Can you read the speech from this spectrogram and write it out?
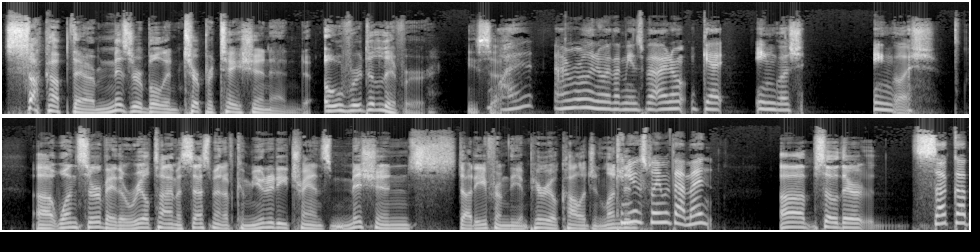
Suck up their miserable interpretation and over deliver, he said. What? I don't really know what that means, but I don't get English. English. Uh, one survey, the real time assessment of community transmission study from the Imperial College in London. Can you explain what that meant? uh, so they're, Suck up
